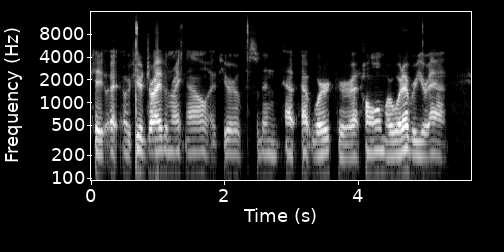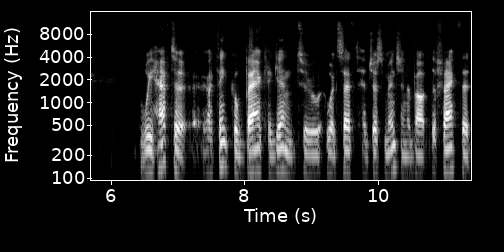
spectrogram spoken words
okay or uh, if you're driving right now if you're listening at, at work or at home or whatever you're at we have to i think go back again to what seth had just mentioned about the fact that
